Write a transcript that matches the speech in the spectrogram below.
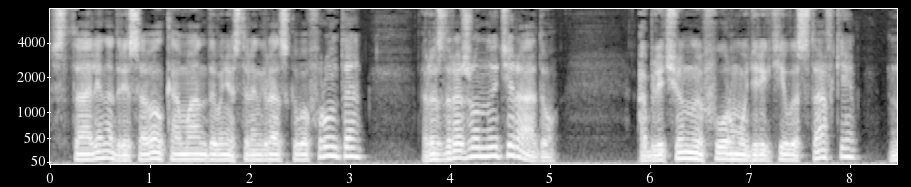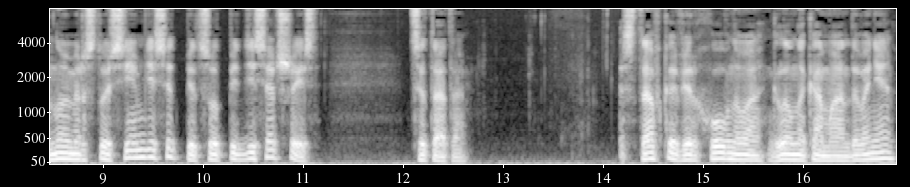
Сталин адресовал командованию Сталинградского фронта раздраженную тираду, облеченную форму директивы Ставки номер 170-556. Цитата. Ставка Верховного Главнокомандования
